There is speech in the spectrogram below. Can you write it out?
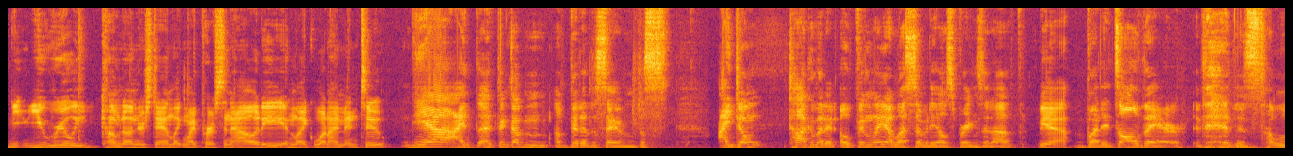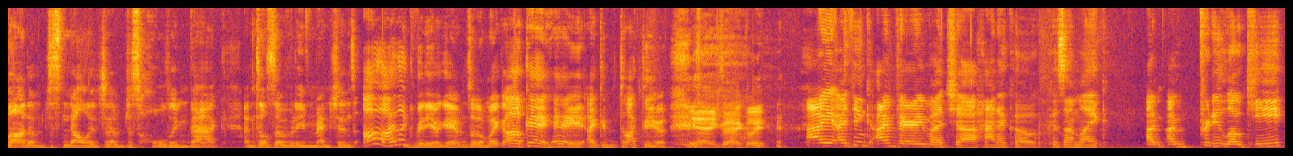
you really come to understand like my personality and like what I'm into. Yeah, I, I think I'm a bit of the same. Just I don't talk about it openly unless somebody else brings it up. Yeah. But it's all there. There's a lot of just knowledge that I'm just holding back until somebody mentions, "Oh, I like video games," and I'm like, "Okay, hey, I can talk to you." Yeah, exactly. I, I think I'm very much uh, Hanako because I'm like I'm, I'm pretty low key,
